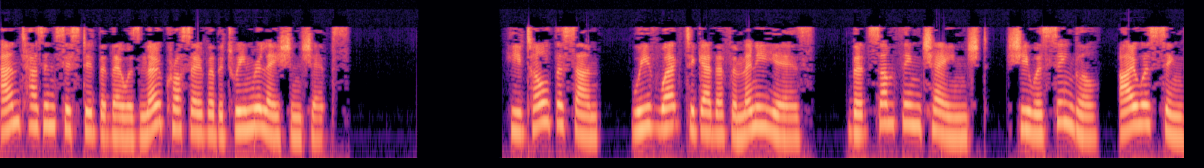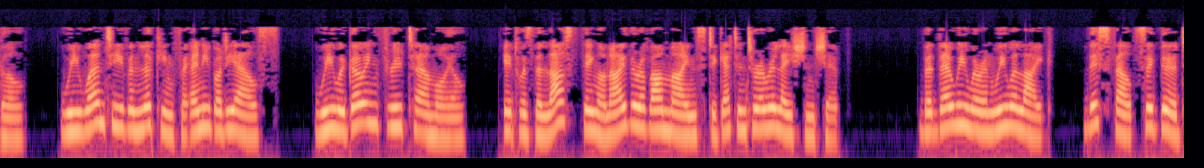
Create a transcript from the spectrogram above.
Ant has insisted that there was no crossover between relationships. He told The Sun, We've worked together for many years. But something changed. She was single, I was single. We weren't even looking for anybody else. We were going through turmoil. It was the last thing on either of our minds to get into a relationship. But there we were and we were like, this felt so good,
